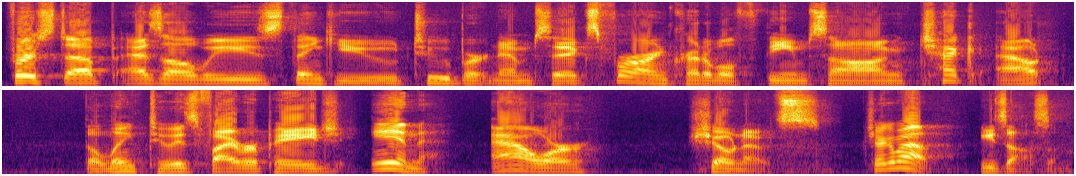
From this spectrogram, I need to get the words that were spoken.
First up, as always, thank you to Burton M6 for our incredible theme song. Check out the link to his Fiverr page in our show notes. Check him out. He's awesome.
